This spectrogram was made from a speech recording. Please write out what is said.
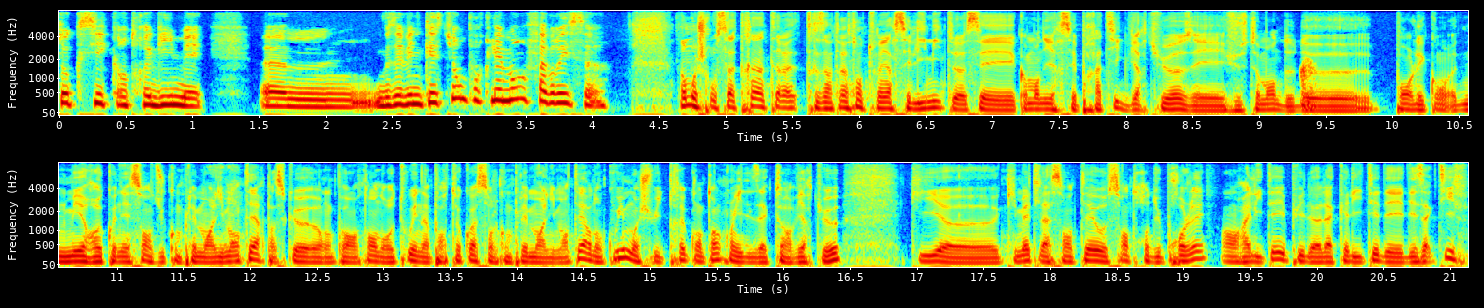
toxiques entre guillemets. vous avez une question pour Clément, Fabrice? Non, moi je trouve ça très, intéressant. De toute manière, ces limites, c'est comment dire, ces pratiques vertueuses et justement de, pour les une meilleure reconnaissance du complément alimentaire, parce qu'on peut entendre tout et n'importe quoi sur le complément alimentaire. Donc oui, moi je suis très content quand il y a des acteurs vertueux qui, qui mettent la santé au centre du projet en réalité et puis la, qualité des actifs.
